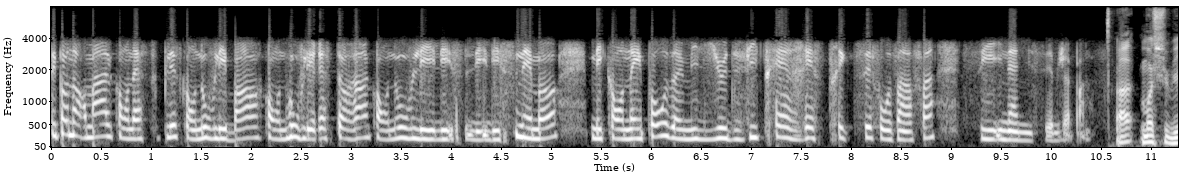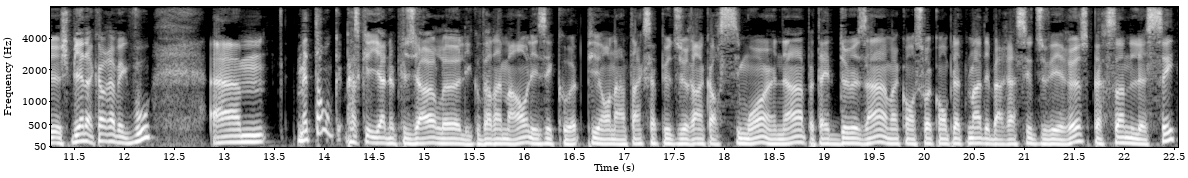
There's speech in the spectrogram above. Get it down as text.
C'est pas normal qu'on assouplisse, qu'on ouvre les bars, qu'on ouvre les restaurants, qu'on ouvre les, les, les cinémas, mais qu'on impose un milieu de très restrictif aux enfants, c'est inadmissible, je pense. Ah, moi, je suis, je suis bien d'accord avec vous. Euh, Mettons, parce qu'il y en a plusieurs, là, les gouvernements, on les écoute, puis on entend que ça peut durer encore six mois, un an, peut-être deux ans avant qu'on soit complètement débarrassé du virus. Personne ne le sait.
